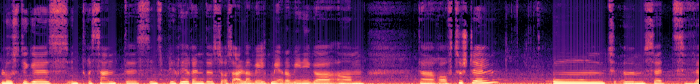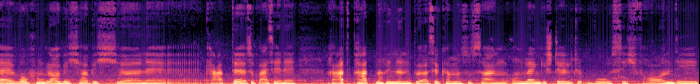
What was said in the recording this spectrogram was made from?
Lustiges, Interessantes, Inspirierendes aus aller Welt mehr oder weniger ähm, darauf zu stellen. Und ähm, seit zwei Wochen, glaube ich, habe ich äh, eine Karte, also quasi eine Radpartnerinnenbörse, kann man so sagen, online gestellt, wo sich Frauen, die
